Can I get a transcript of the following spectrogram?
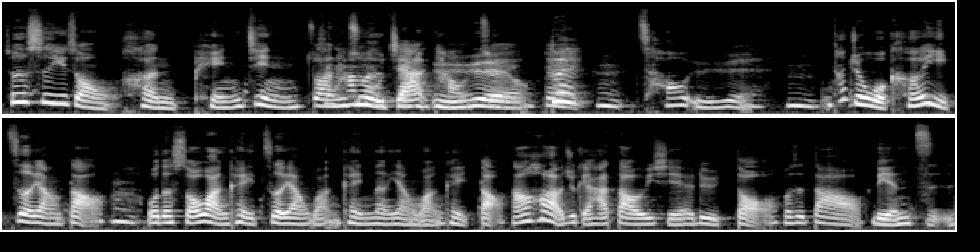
这是是一种很平静、专注加愉悦，对，嗯，超愉悦，嗯，他觉得我可以这样倒，嗯，我的手腕可以这样弯，可以那样弯，可以倒。然后后来我就给他倒一些绿豆，或是倒莲子。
